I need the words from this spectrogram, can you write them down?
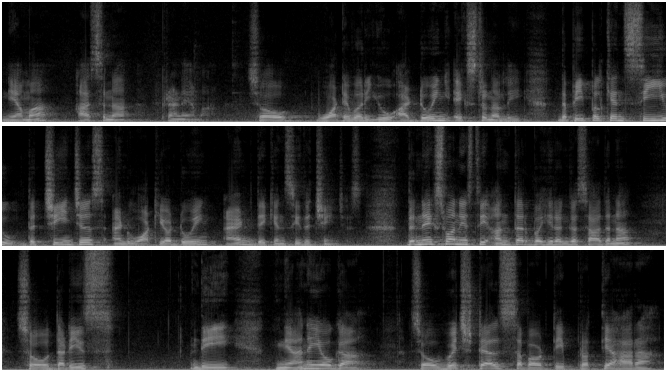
niyama, asana, pranayama. So whatever you are doing externally, the people can see you, the changes and what you are doing and they can see the changes. The next one is the Antar Bahiranga sadhana. So that is the Jnana Yoga so which tells about the pratyahara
